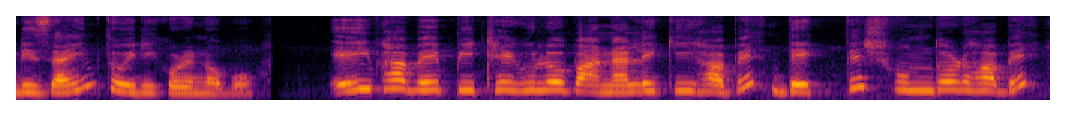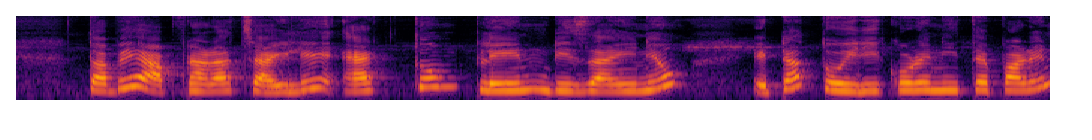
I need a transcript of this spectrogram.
ডিজাইন তৈরি করে নেব। এইভাবে পিঠেগুলো বানালে কি হবে? দেখতে সুন্দর হবে। তবে আপনারা চাইলে একদম প্লেন ডিজাইনেও এটা তৈরি করে নিতে পারেন।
